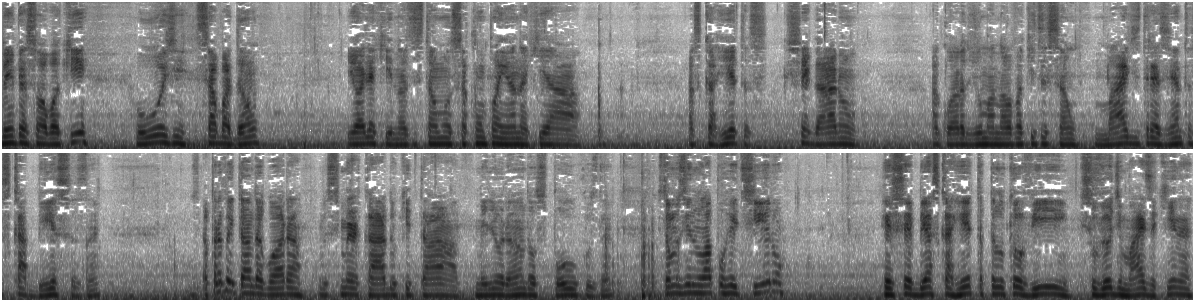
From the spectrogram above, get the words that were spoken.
Bem pessoal, aqui hoje, sabadão E olha aqui, nós estamos acompanhando aqui a, as carretas Que chegaram agora de uma nova aquisição Mais de 300 cabeças, né? Aproveitando agora esse mercado que está melhorando aos poucos, né? Estamos indo lá pro Retiro Receber as carretas, pelo que eu vi, choveu demais aqui, né?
